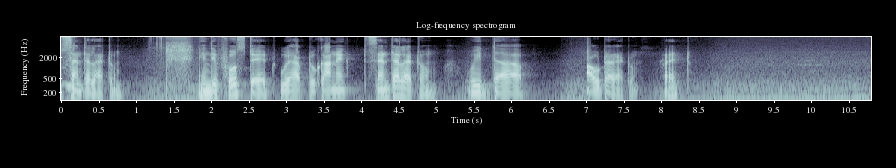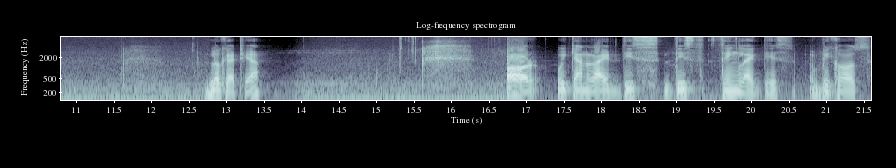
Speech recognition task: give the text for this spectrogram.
central atom. In the first state we have to connect central atom with the outer atom right? Look at here. Or we can write this this thing like this because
